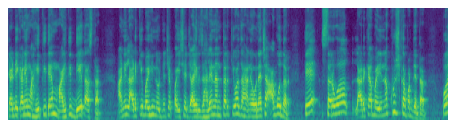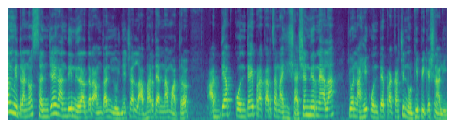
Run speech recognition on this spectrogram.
त्या ठिकाणी माहिती ते माहिती देत असतात. आणि लाडकी बहीण योजनेचे पैसे जाहीर झाल्यानंतर किंवा जाहीर होण्याच्या अगोदर ते सर्व लाडक्या बहिणींना खुशखबर देतात. पण मित्रांनो संजय गांधी निराधार अनुदान योजनेच्या लाभार्थ्यांना मात्र अद्याप कोणत्याही प्रकारचा नाही. शासन निर्णय आला किंवा नाही कोणत्याही प्रकारची नोटिफिकेशन आली.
